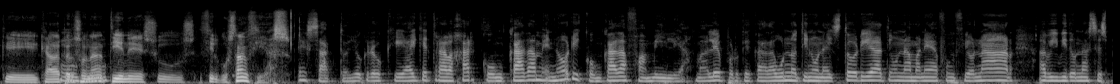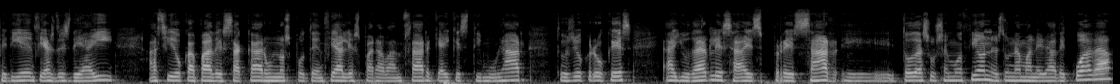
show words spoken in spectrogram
que cada persona tiene sus circunstancias. Exacto, yo creo que hay que trabajar con cada menor y con cada familia, ¿vale? Porque cada uno tiene una historia, tiene una manera de funcionar, ha vivido unas experiencias, desde ahí ha sido capaz de sacar unos potenciales para avanzar que hay que estimular. Entonces yo creo que es ayudarles a expresar eh, todas sus emociones de una manera adecuada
